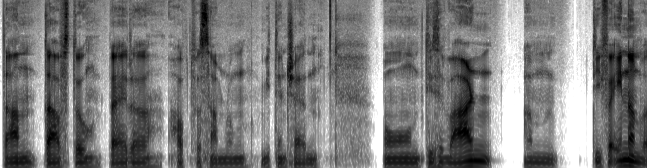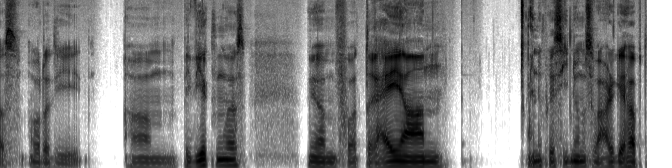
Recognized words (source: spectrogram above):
dann darfst du bei der Hauptversammlung mitentscheiden. Und diese Wahlen, die verändern was oder die ähm, bewirken was. Wir haben vor drei Jahren eine Präsidiumswahl gehabt,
